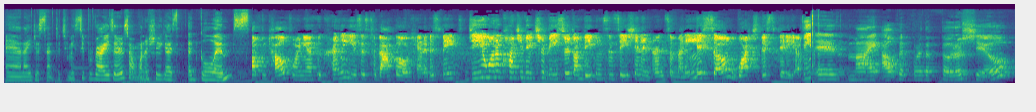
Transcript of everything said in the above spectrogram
and I just sent it to my supervisor so I want to show you guys a glimpse. From California who currently uses tobacco or cannabis vapes. Do you want to contribute to research on vaping cessation and earn some money? If so, watch this video. This is my outfit for the photo shoot.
